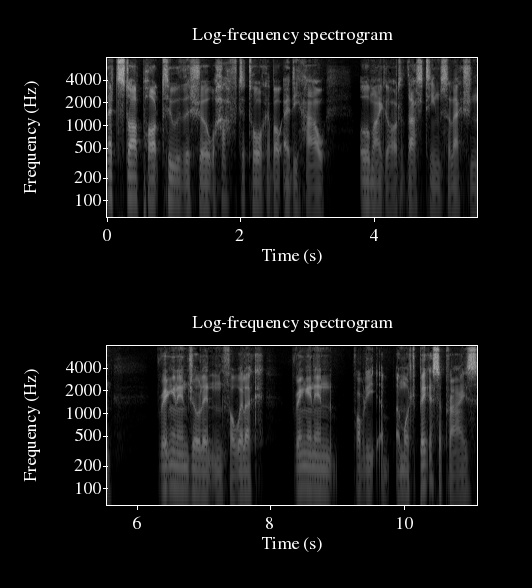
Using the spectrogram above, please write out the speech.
Let's start part two of the show. We have to talk about Eddie Howe. Oh my God, that team selection. Bringing in Joelinton for Willock, bringing in probably a, a, much bigger surprise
